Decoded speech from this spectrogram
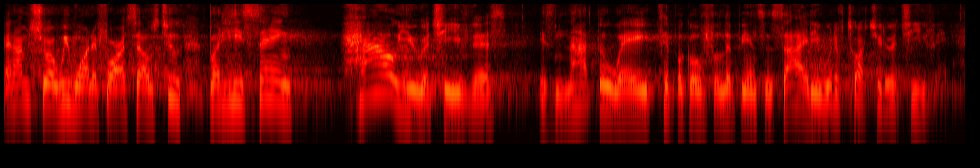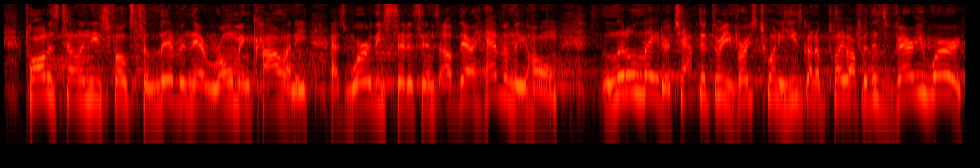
and I'm sure we want it for ourselves too. But he's saying how you achieve this is not the way typical Philippian society would have taught you to achieve it. Paul is telling these folks to live in their Roman colony as worthy citizens of their heavenly home. A little later, chapter 3, verse 20, he's going to play off of this very word,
